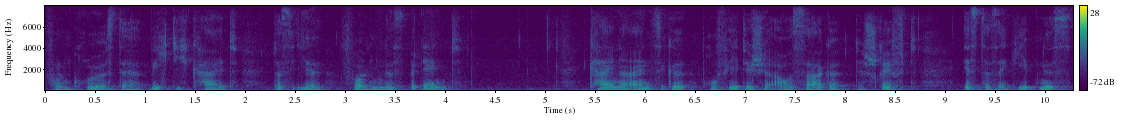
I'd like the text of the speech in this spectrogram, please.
von größter Wichtigkeit, dass ihr Folgendes bedenkt. Keine einzige prophetische Aussage der Schrift ist das Ergebnis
